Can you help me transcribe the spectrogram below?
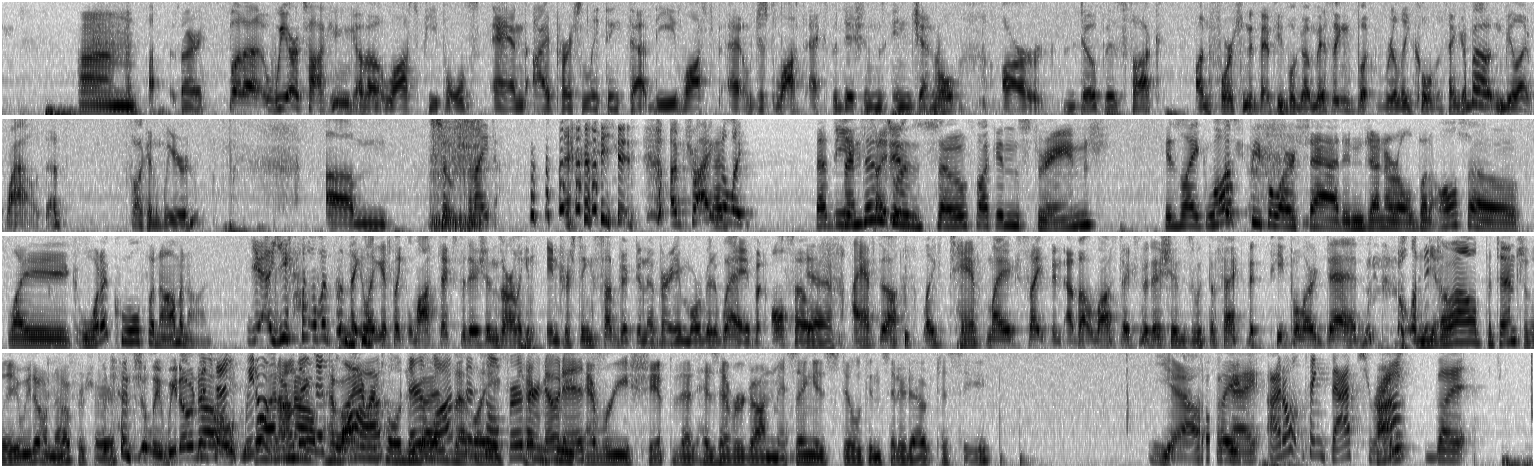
um, sorry. But uh, we are talking about lost peoples, and I personally think that the lost, uh, just lost expeditions in general, are dope as fuck. Unfortunate that people go missing, but really cool to think about and be like, wow, that's fucking weird. Um, so tonight, I'm trying to like, That sentence excited. was so fucking strange. It's like lost people are sad in general, but also like what a cool phenomenon. yeah, yeah. Well, that's the thing. Like, it's like lost expeditions are like an interesting subject in a very morbid way, but also Yeah. I have to like tamp my excitement about lost expeditions with the fact that people are dead. like, Yeah, well, potentially, we don't know for sure. potentially, we don't know. Poten- we don't well, I know. don't know. They're just Have lost. I ever told you They're guys lost that until like further technically notice. every ship that has ever gone missing is still considered out to sea? Yeah. Like, okay, I don't think that's right, but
